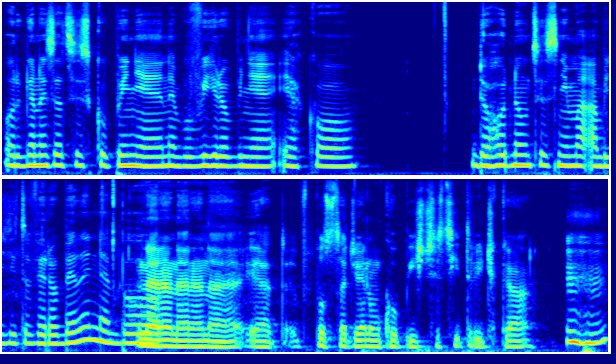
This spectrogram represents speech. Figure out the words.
organizaci, skupině nebo výrobně jako dohodnout se s nima, aby ti to vyrobili, nebo... Ne, ne, ne, ne, ne. Já v podstatě jenom koupíš čistý trička, uh-huh.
